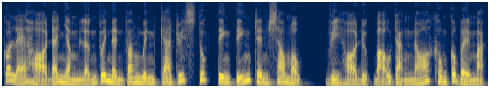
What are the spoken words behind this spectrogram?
Có lẽ họ đã nhầm lẫn với nền văn minh Caristus tiên tiến trên sao mộc, vì họ được bảo rằng nó không có bề mặt,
